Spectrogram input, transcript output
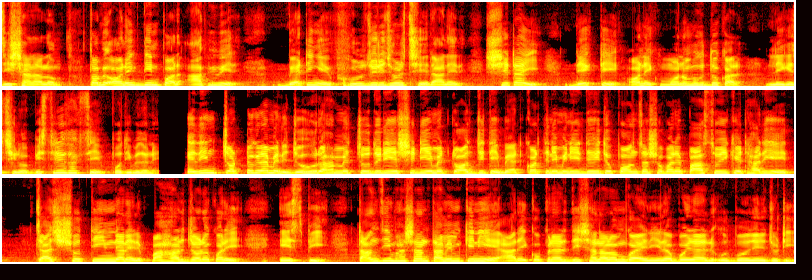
জিশান আলম। তবে অনেক দিন পর আফিফের ব্যাটিংয়ে ফুলঝুরি ঝরছে রানের। সেটাই দেখতে অনেক মনোমুগ্ধকর লেগেছিল। বিস্তৃত থাকছে প্রতিবেদনে। এদিন চট্টগ্রামের জহুর আহমেদ চৌধুরী স্টেডিয়ামে টস জিতে ব্যাট করতে নেমে নির্ধারিত পঞ্চাশ ওভারে পাঁচ উইকেট হারিয়ে চারশো তিন রানের পাহাড় জড়ো করে এসপি। তানজিম হাসান তামিমকে নিয়ে আরেক ওপেনার দিশান আলম গয়ে নিরানব্বই রানের উদ্বোধনী জুটি।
